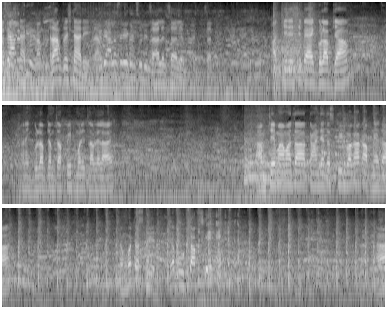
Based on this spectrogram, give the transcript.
रामकृष्ण. रामकृष्ण हरी. राम कधी आला तरी घनसोलीला चालेल चालेल. चालेल आजची रेसिपी आहे गुलाबजाम. आणि गुलाबजामचा पीठ मळीत लावलेला आहे. आमचे मामाचा कांद्याचा स्पीड बघा कापण्याचा. शंभरचा स्पीड या बूट कापसे हा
